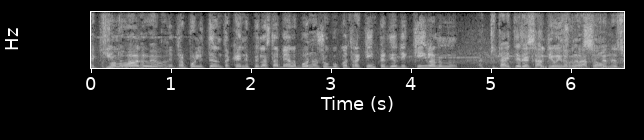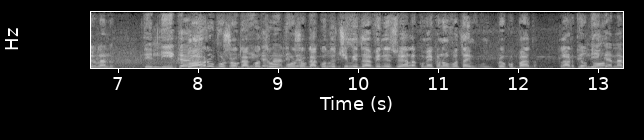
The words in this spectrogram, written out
É tu falou, olha, o Metropolitano tá caindo pelas tabelas. Bom, não jogou contra quem? Perdeu de quem lá no. Tu tá interessado no campeonato venezuelano? Te liga. Claro, vou jogar contra, o- vou jogar contra o time da Venezuela. Como é que eu não vou estar preocupado? Claro que Te eu tô. liga na,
